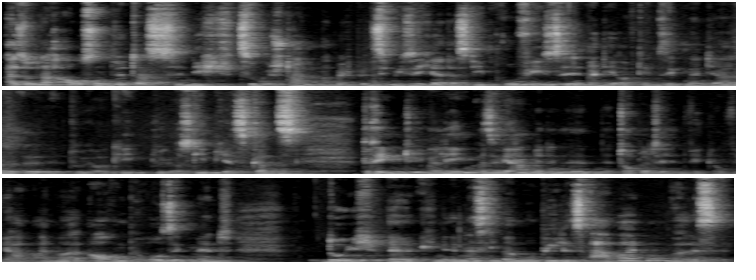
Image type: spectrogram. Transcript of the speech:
Also nach außen wird das nicht zugestanden, aber ich bin ziemlich sicher, dass die Profis, äh, die auf dem Segment ja äh, durchaus gibt, jetzt ganz dringend überlegen. Also wir haben ja eine, eine doppelte Entwicklung. Wir haben einmal auch im Bürosegment durch, äh, ich nenne das lieber mobiles Arbeiten, weil es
